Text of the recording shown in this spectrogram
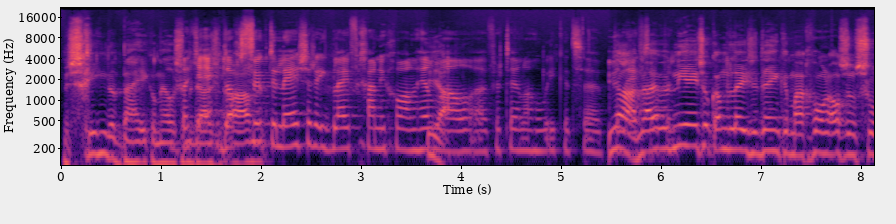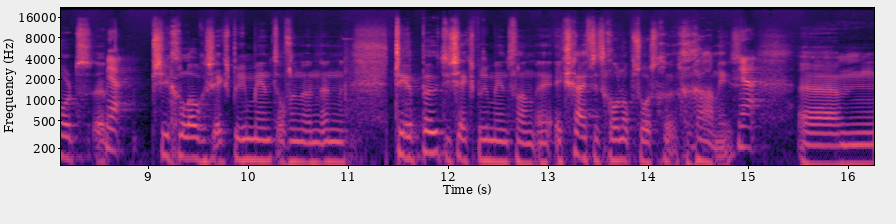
misschien dat bij Ik om Helsje Dat met je duizend dacht, fuck de lezer, ik blijf, ga nu gewoon helemaal eh, vertellen hoe ik het eh Ja, nou, heb. niet eens ook aan de lezer denken, maar gewoon als een soort Ja, psychologisch experiment of een, een, een therapeutisch experiment van eh, ik schrijf dit gewoon op zoals het ge- gegaan is. ja, Ehm,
